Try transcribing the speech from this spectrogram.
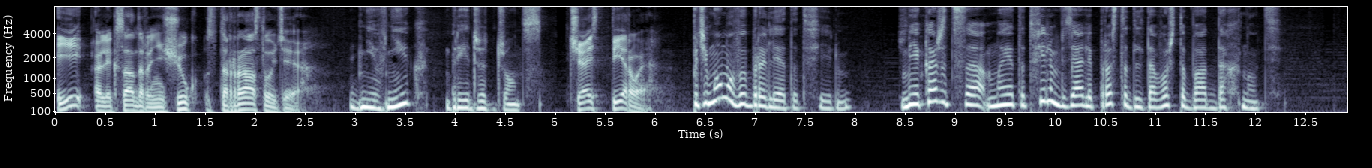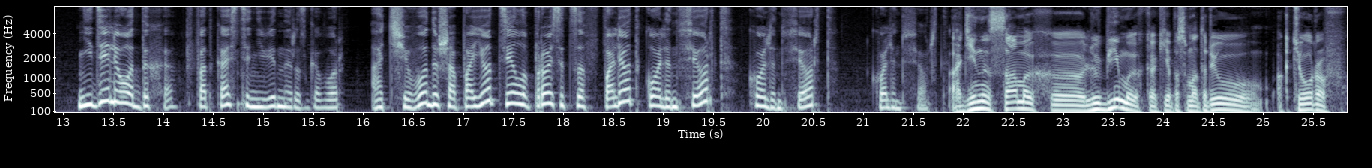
И Александр Онищук. Здравствуйте. Дневник Бриджит Джонс. Часть первая. Почему мы выбрали этот фильм? Мне кажется, мы этот фильм взяли просто для того, чтобы отдохнуть. Неделя отдыха в подкасте «Невинный разговор». От чего душа поет, тело просится в полет. Колин Фёрд, Колин Фёрд, Колин Фёрд. Один из самых э, любимых, как я посмотрю, актеров,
